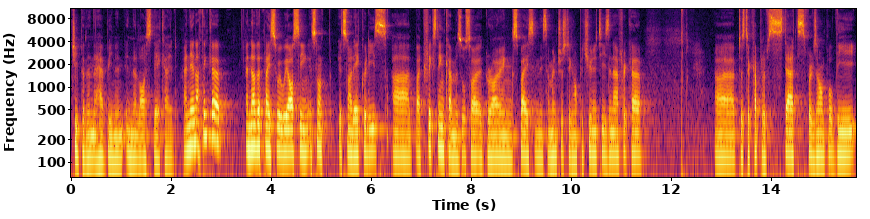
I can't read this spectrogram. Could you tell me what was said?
cheaper than they have been in, in the last decade. And then I think uh, another place where we are seeing it's not it's not equities, uh, but fixed income is also a growing space, and there's some interesting opportunities in Africa. Uh, just a couple of stats, for example, the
